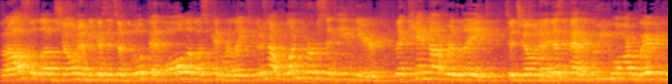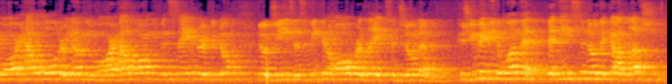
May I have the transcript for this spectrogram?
But I also love Jonah because it's a book that all of us can relate to. There's not one person in here that cannot relate to Jonah. It doesn't matter who you are, where you are, how old or young you are, how long you've been saved, or if you don't know Jesus. We can all relate to Jonah. Because you may be the one that, that needs to know that God loves you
